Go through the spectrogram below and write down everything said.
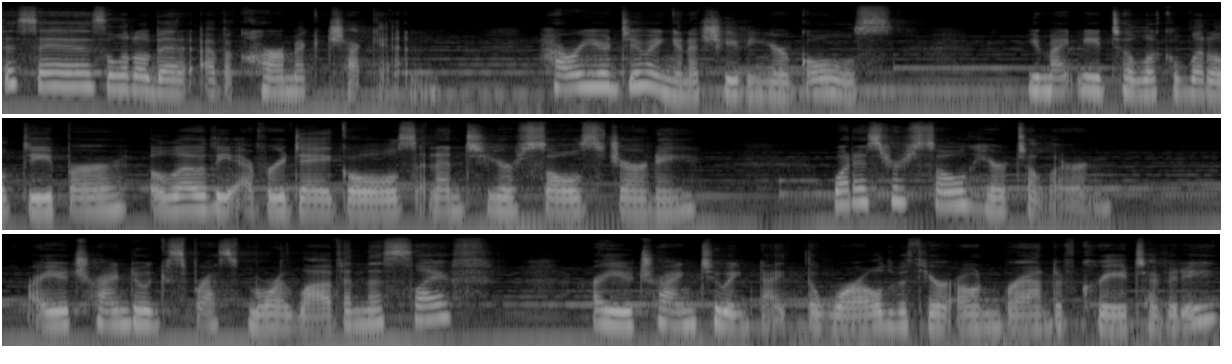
This is a little bit of a karmic check-in. How are you doing in achieving your goals? You might need to look a little deeper, below the everyday goals and into your soul's journey. What is your soul here to learn? Are you trying to express more love in this life? Are you trying to ignite the world with your own brand of creativity?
